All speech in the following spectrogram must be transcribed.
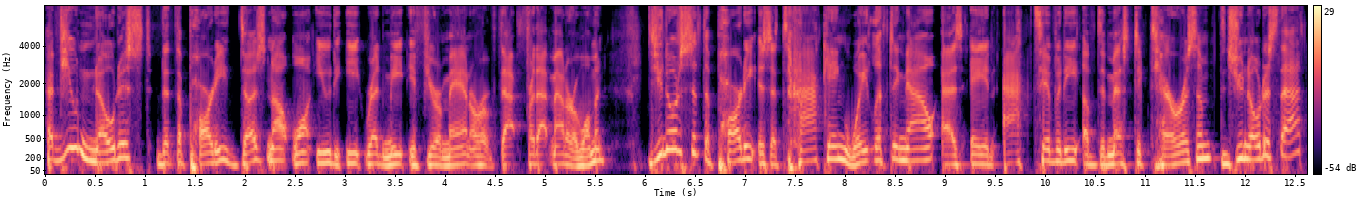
Have you noticed that the party does not want you to eat red meat if you're a man or that for that matter a woman? Do you notice that the party is attacking weightlifting now as a, an activity of domestic terrorism? Did you notice that?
